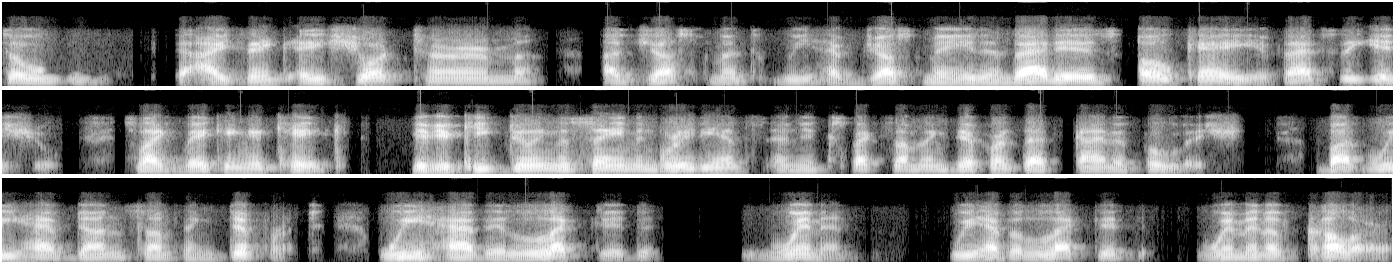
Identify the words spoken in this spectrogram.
so I think a short-term adjustment we have just made, and that is okay if that's the issue. It's like baking a cake. If you keep doing the same ingredients and expect something different, that's kind of foolish. But we have done something different. We have elected women. We have elected women of color.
